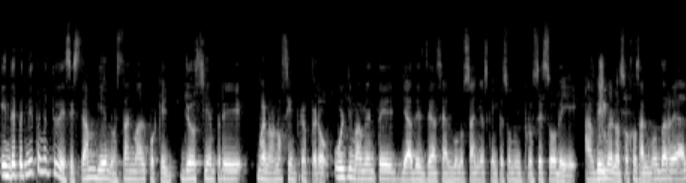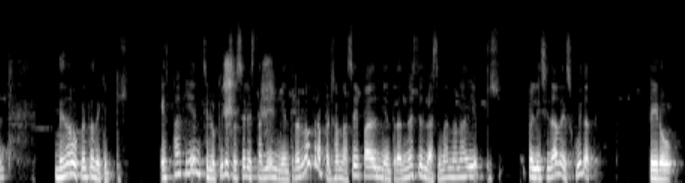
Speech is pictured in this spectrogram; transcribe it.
independientemente de si están bien o están mal, porque yo siempre, bueno, no siempre, pero últimamente, ya desde hace algunos años que empezó mi proceso de abrirme los ojos al mundo real, me he dado cuenta de que pues, está bien, si lo quieres hacer está bien, mientras la otra persona sepa, mientras no estés lastimando a nadie, pues felicidades, cuídate. Pero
